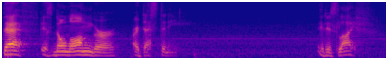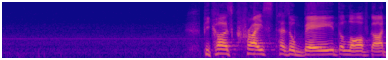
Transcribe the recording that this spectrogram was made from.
death is no longer our destiny, it is life. Because Christ has obeyed the law of God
